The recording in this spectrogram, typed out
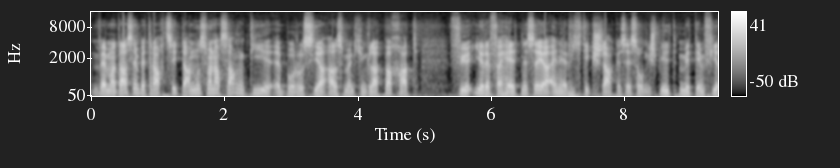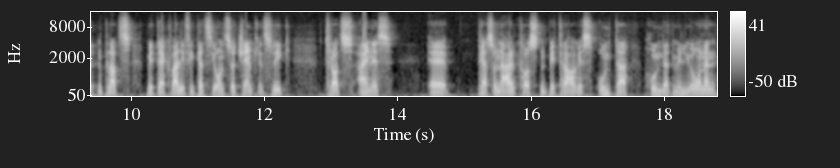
wenn man das in Betracht zieht, dann muss man auch sagen, die äh, Borussia aus Mönchengladbach hat für ihre Verhältnisse ja eine richtig starke Saison gespielt mit dem vierten Platz, mit der Qualifikation zur Champions League, trotz eines äh, Personalkostenbetrages unter 100 Millionen.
